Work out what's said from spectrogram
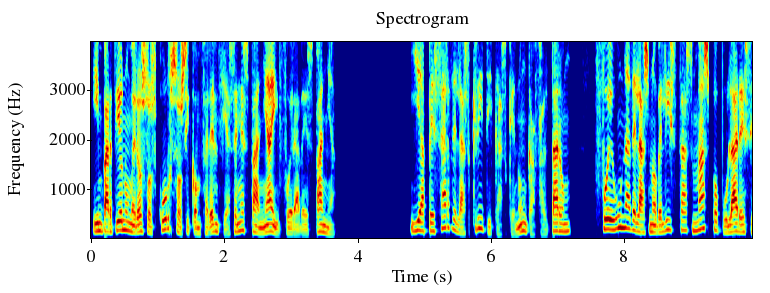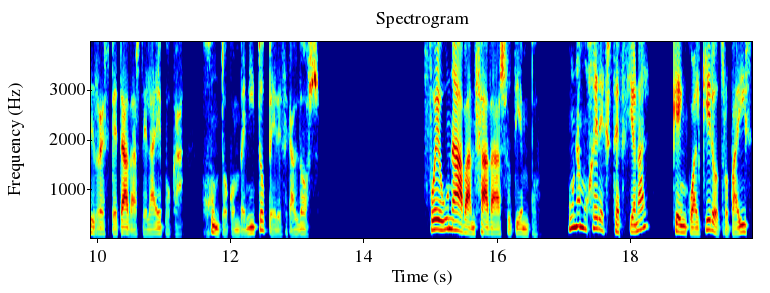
Impartió numerosos cursos y conferencias en España y fuera de España. Y a pesar de las críticas que nunca faltaron, fue una de las novelistas más populares y respetadas de la época, junto con Benito Pérez Galdós. Fue una avanzada a su tiempo, una mujer excepcional que en cualquier otro país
